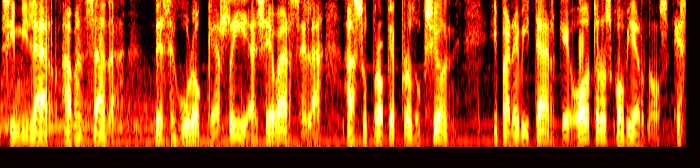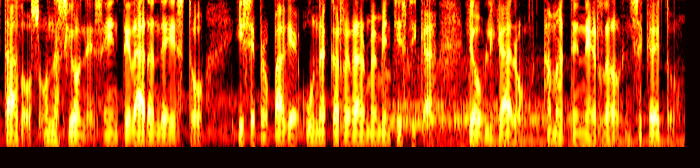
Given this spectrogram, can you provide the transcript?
similar avanzada, de seguro querría llevársela a su propia producción y para evitar que otros gobiernos, estados o naciones se enteraran de esto y se propague una carrera armamentística, le obligaron a mantenerlo en secreto.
